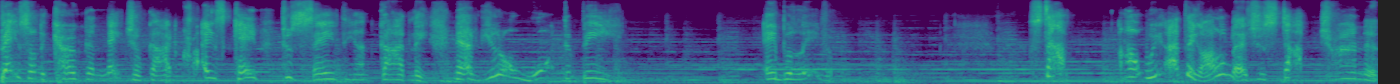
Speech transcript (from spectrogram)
based on the character and nature of God. Christ came to save the ungodly. Now, if you don't want to be a believer, stop we, I think all of that should stop trying to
